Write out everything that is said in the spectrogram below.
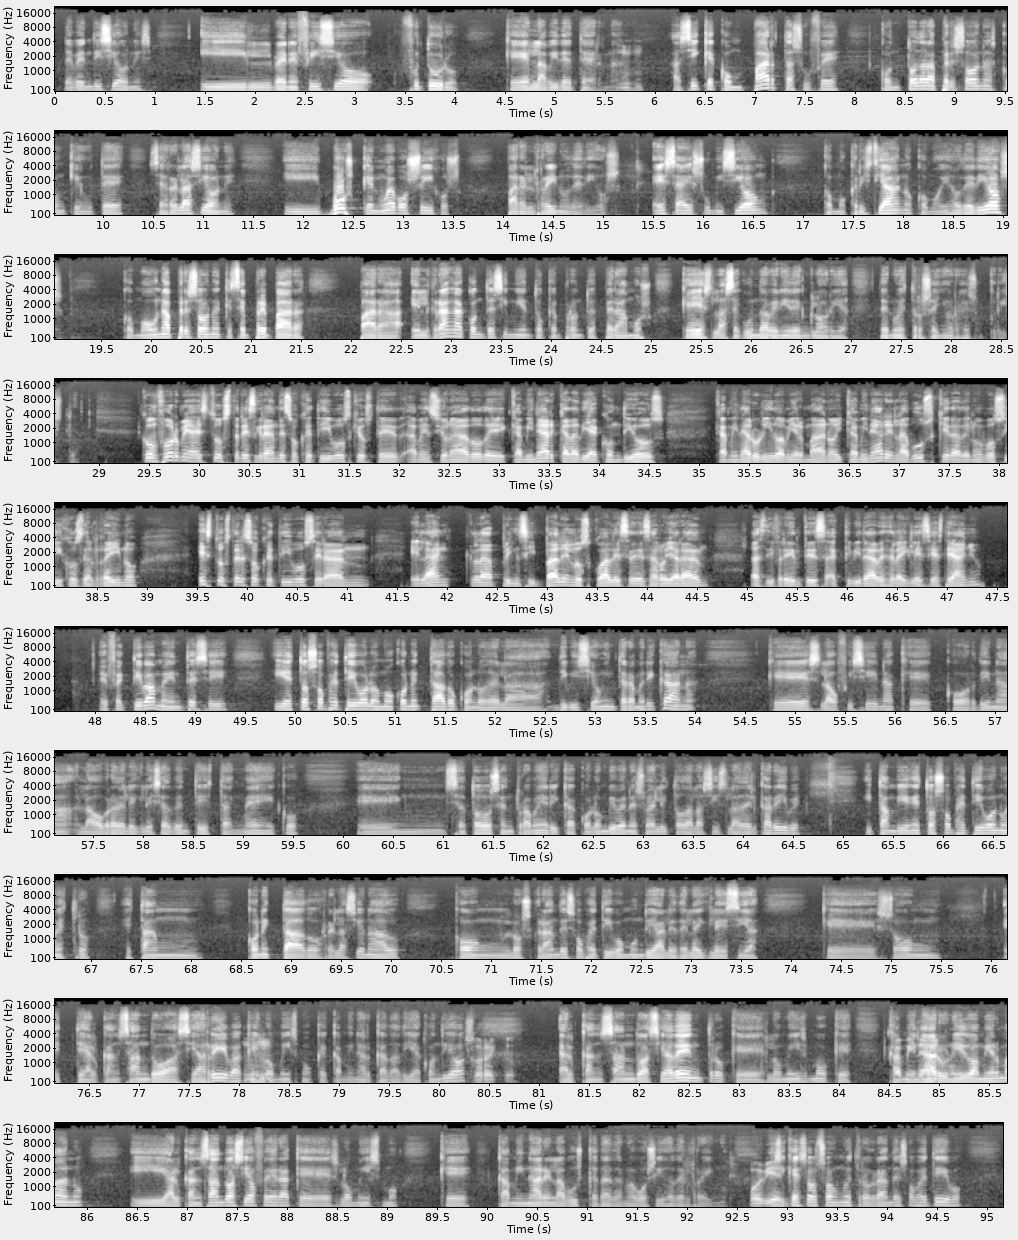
de bendiciones, y el beneficio futuro, que es la vida eterna. Así que comparta su fe con todas las personas con quien usted se relacione y busque nuevos hijos para el reino de Dios. Esa es su misión como cristiano, como hijo de Dios, como una persona que se prepara para el gran acontecimiento que pronto esperamos, que es la segunda venida en gloria de nuestro Señor Jesucristo. Conforme a estos tres grandes objetivos que usted ha mencionado de caminar cada día con Dios, caminar unido a mi hermano y caminar en la búsqueda de nuevos hijos del reino, estos tres objetivos serán el ancla principal en los cuales se desarrollarán las diferentes actividades de la iglesia este año? Efectivamente, sí. Y estos objetivos los hemos conectado con los de la División Interamericana, que es la oficina que coordina la obra de la Iglesia Adventista en México, en todo Centroamérica, Colombia y Venezuela y todas las islas del Caribe. Y también estos objetivos nuestros están conectados, relacionados con los grandes objetivos mundiales de la Iglesia, que son este, alcanzando hacia arriba, que es lo mismo que caminar cada día con Dios. Correcto. Alcanzando hacia adentro, que es lo mismo que caminar, unido a mi hermano y alcanzando hacia afuera, que es lo mismo que caminar en la búsqueda de nuevos hijos del reino. Muy bien. Así que esos son nuestros grandes objetivos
